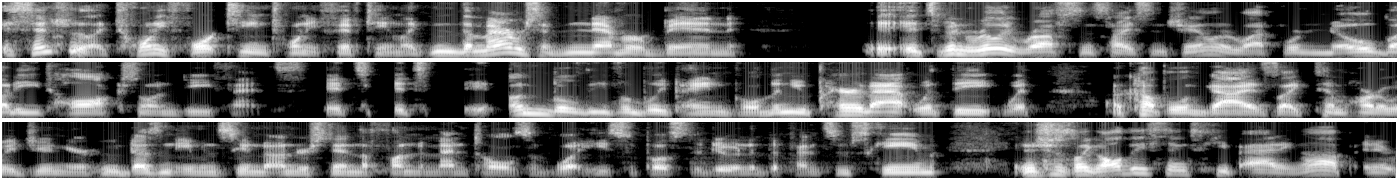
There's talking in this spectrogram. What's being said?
essentially like 2014, 2015. Like the Mavericks have never been. It's been really rough since Tyson Chandler left, where nobody talks on defense. It's it's unbelievably painful. Then you pair that with the with a couple of guys like Tim Hardaway Jr., who doesn't even seem to understand the fundamentals of what he's supposed to do in a defensive scheme. And it's just like all these things keep adding up, and it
